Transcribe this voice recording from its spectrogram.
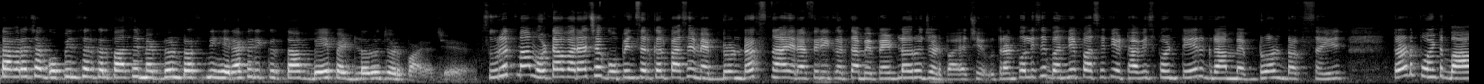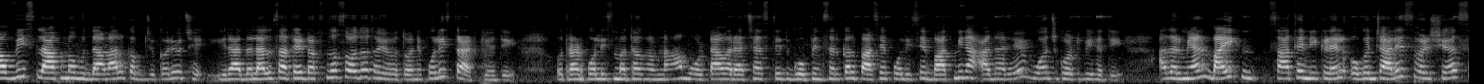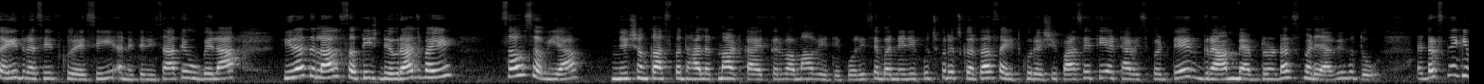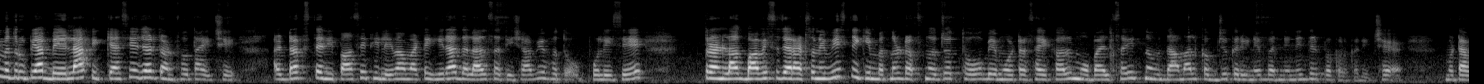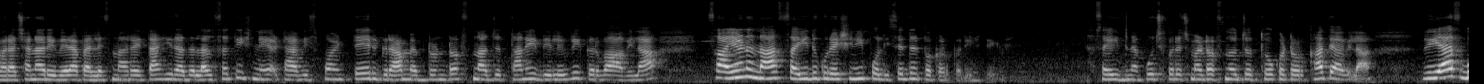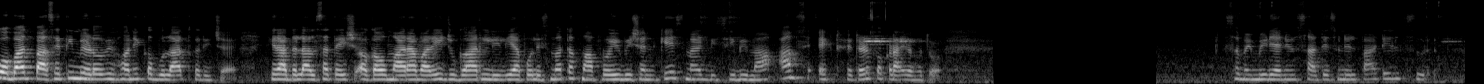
Gopin circle પાસે મેકડોન ડ્રગ્સની હેરાફેરી કરતા બે પેડલરો ઝડપાયા છે. સુરતમાં મોટા વરાછા ગોપીન સર્કલ પાસે મેકડોન ડ્રગ્સના હેરાફેરી કરતા બે પેડલરો ઝડપાયા છે. ઉત્તરાયણ પોલીસે બંને પાસેથી અઠ્ઠાવીસ પોઈન્ટ તેર ગ્રામ મેકડોન ડ્રગ્સ સહિત ત્રણ પોઈન્ટ બાવીસ લાખનો મુદ્દામાલ કબજે કર્યો છે. હીરા દલાલ સાથે ડ્રગ્સનો સોદો થયો હતો અને પોલીસ ત્રાટકી હતી. ઉત્તરાયણ પોલીસ મથકના મોટા વરાછા સ્થિત ગોપીન સર્કલ પાસે પોલીસે બાતમીના આધારે વોચ ગોઠવી હતી. આ દરમિયાન બાઇક સાથે નીકળેલ ઓગણચાલીસ વર્ષીય સઈદ રસીદ ખુરેશી અને તેની સાથે ઉભેલા હીરા દલાલ સતીશ દેવરાજભાઈ સૌસવિયા ને શંકાસ્પદ હાલતમાં અટકાયત કરવામાં આવી હતી. પોલીસે બંનેની પૂછપરછ કરતા સઈદ કુરેશી પાસેથી અઠ્ઠાવીસ પોઈન્ટ તેર ગ્રામ મેપડ્રોન ડ્રગ્સ મળી આવ્યું હતું. આ ડ્રગ્સની કિંમત રૂપિયા બે લાખ એક્યાસી હજાર ત્રણસો થાય છે. આ ડ્રગ્સ તેની પાસેથી લેવા માટે હીરા દલાલ સતીશ આવ્યો હતો. પોલીસે ત્રણ લાખ બાવીસ હજાર આઠસો ને વીસની કિંમતનો ડ્રગ્સનો જથ્થો બે મોટરસાઇકલ મોબાઈલ સહિતનો મુદ્દામાલ કબજો કરીને બંનેની ધરપકડ કરી છે. મોટા વરાછાના રિવેરા પેલેસમાં રહેતા હીરા દલાલ સતીશને અઠાવીસ પોઈન્ટ તેર ગ્રામ એબ્ડોન ડ્રગ્સના જથ્થાની ડિલિવરી કરવા આવેલા સાયણના સઈદ કુરેશીની પોલીસે ધરપકડ કરી હતી. સઈદના પૂછપરછમાં ડ્રગ્સનો જથ્થો કટોર ખાતે આવેલા રિયાઝ બોબાદ પાસેથી મેળવ્યો હોવાની કબૂલાત કરી છે. હીરા દલાલ સતીશ અગાઉ મારામારી, જુગાર, લીલિયા પોલીસ મથકમાં પ્રોહિબિશન કેસમાં ડીસીબીમાં આર્મ્સ એક્ટ હેઠળ પકડાયો હતો. સમય મીડિયા ન્યૂઝ સાથે સુનિલ પાટીલ, સુરત.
